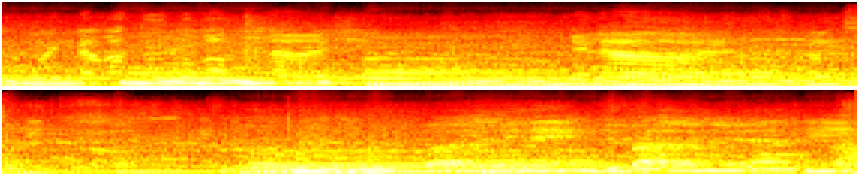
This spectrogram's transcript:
kong Pilipinas Di ba alam niyo yan? No?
